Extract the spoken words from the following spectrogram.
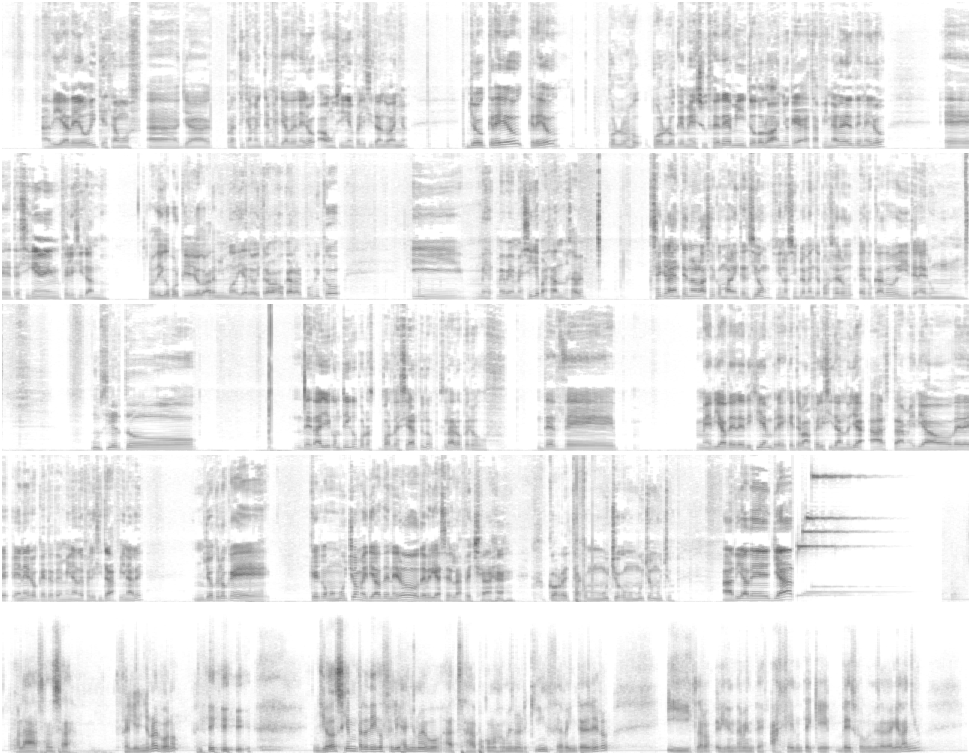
a día de hoy, que estamos ya prácticamente en mediados de enero, aún siguen felicitando años. Yo creo, creo, por lo, por lo que me sucede a mí todos los años, que hasta finales de enero eh, te siguen felicitando. Lo digo porque yo ahora mismo a día de hoy trabajo cara al público y me, me, me sigue pasando, ¿sabes? Sé que la gente no lo hace con mala intención, sino simplemente por ser educado y tener un, un cierto detalle contigo por, por deseártelo, claro, pero desde mediados de diciembre que te van felicitando ya hasta mediados de enero que te terminan de felicitar a finales, yo creo que, que como mucho mediados de enero debería ser la fecha correcta, como mucho, como mucho, mucho. A día de ya... Hola Sansa, feliz año nuevo, ¿no? Yo siempre digo feliz año nuevo hasta poco más o menos el 15, 20 de enero y claro, evidentemente a gente que ves por primera vez en el año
